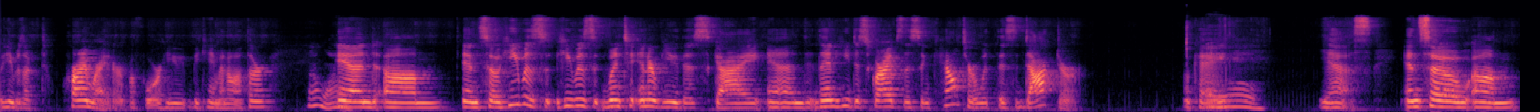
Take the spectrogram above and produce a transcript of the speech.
he was a crime writer before he became an author Oh wow. and um and so he was he was went to interview this guy and then he describes this encounter with this doctor okay Oh. yes and so um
